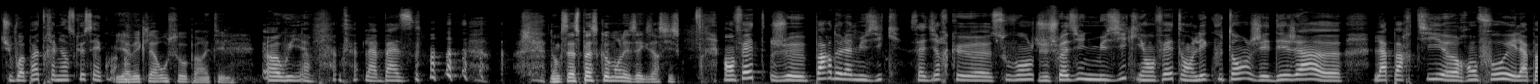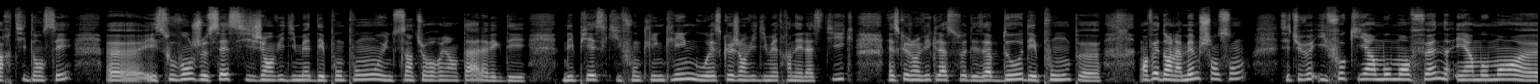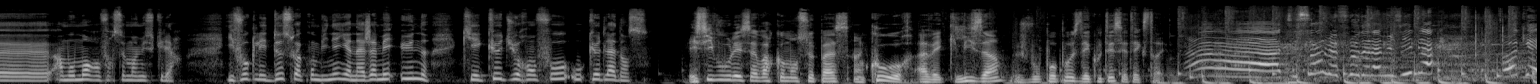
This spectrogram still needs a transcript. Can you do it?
tu vois pas très bien ce que c'est, quoi. Et avec la Rousseau, paraît-il. Ah oui, la base. Donc ça se passe comment les exercices? En fait, je pars de la musique, c'est-à-dire que euh, souvent je choisis une musique et en fait en l'écoutant j'ai déjà euh, la partie euh, renfo et la partie dansée Euh, et souvent je sais si j'ai envie d'y mettre des pompons, une ceinture orientale avec des des pièces qui font cling cling ou est-ce que j'ai envie d'y mettre un élastique, est-ce que j'ai envie que là ce soit des abdos, des pompes. euh? En fait, dans la même chanson, si tu veux, il faut qu'il y ait un moment fun et un moment euh, un moment renforcement musculaire. Il faut que les deux soient combinés. Il y en a jamais une qui est que du renfo ou que de la danse. Et si vous voulez savoir comment se passe un cours avec Lisa, je vous propose d'écouter cet extrait. Ah, tu sens le flot de la musique là? Ok,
